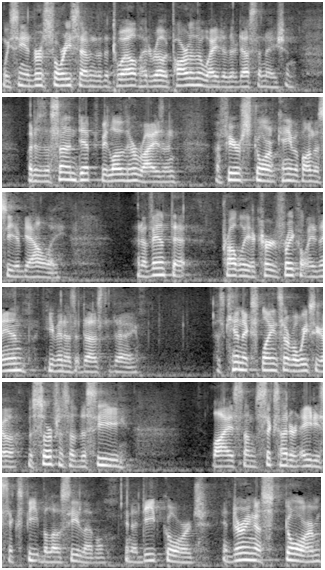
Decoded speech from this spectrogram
we see in verse 47 that the twelve had rowed part of the way to their destination. But as the sun dipped below the horizon, a fierce storm came upon the Sea of Galilee, an event that probably occurred frequently then, even as it does today. As Kent explained several weeks ago, the surface of the sea lies some 686 feet below sea level in a deep gorge, and during a storm,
